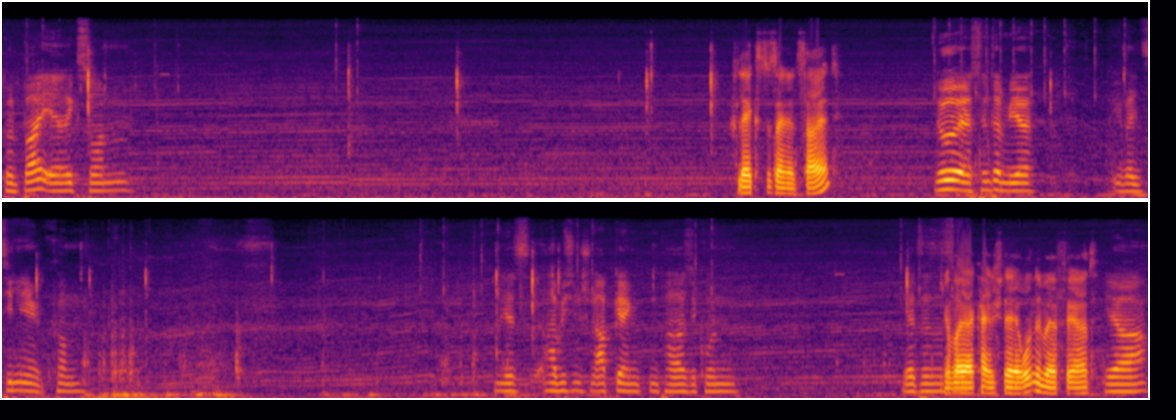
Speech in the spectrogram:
Goodbye, Ericsson. Schlägst du seine Zeit? Nö, er ist hinter mir über die Ziellinie gekommen. Und jetzt habe ich ihn schon abgehängt, ein paar Sekunden. Jetzt ist es. Ja, weil er keine schnelle Runde mehr fährt. Ja.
